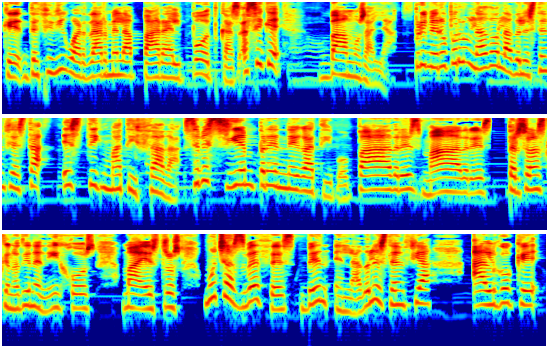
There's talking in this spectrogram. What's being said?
que decidí guardármela para el podcast, así que vamos allá. Primero, por un lado, la adolescencia está estigmatizada. Se ve siempre negativo. Padres, madres, personas que no tienen hijos, maestros, muchas veces ven en la adolescencia algo que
